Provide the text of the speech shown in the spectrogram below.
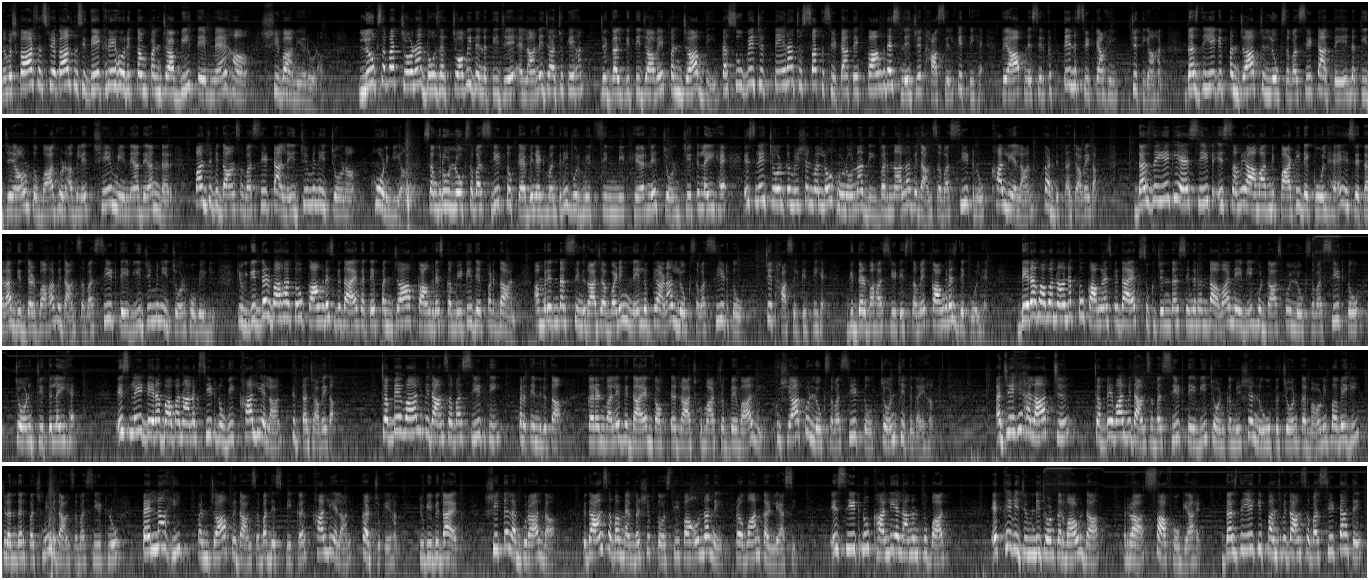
ਨਮਸਕਾਰ, ਸਤਿ ਸ਼੍ਰੀ ਅਕਾਲ। ਤੁਸੀਂ ਦੇਖ ਰਹੇ ਹੋ ਰਿਤਮ ਪੰਜਾਬੀ ਤੇ ਮੈਂ ਹਾਂ ਸ਼ਿਵਾਨੀ ਅਰੋੜਾ। ਲੋਕ ਸਭਾ ਚੋਣਾਂ 2024 ਦੇ ਨਤੀਜੇ ਐਲਾਨੇ ਜਾ ਚੁੱਕੇ ਹਨ। ਜੇ ਗੱਲ ਕੀਤੀ ਜਾਵੇ ਪੰਜਾਬ ਦੀ, ਤਾਂ ਸੂਬੇ 'ਚ 13 ਚੋਂ 7 ਸੀਟਾਂ ਤੇ ਕਾਂਗਰਸ ਨੇ ਜਿੱਤ ਹਾਸਿਲ ਕੀਤੀ ਹੈ ਤੇ ਆਪ ਨੇ ਸਿਰਫ 3 ਸੀਟਾਂ ਹੀ ਜਿੱਤੀਆਂ ਹਨ। ਦੱਸ ਦਈਏ ਕਿ ਪੰਜਾਬ 'ਚ ਲੋਕ ਸਭਾ ਸੀਟਾਂ ਤੇ ਨਤੀਜੇ ਆਉਣ ਤੋਂ ਬਾਅਦ ਹੁਣ ਅਗਲੇ 6 ਮਹੀਨਿਆਂ ਦੇ ਅੰਦਰ ਪੰਜ ਵਿਧਾਨ ਸਭਾ ਸੀਟਾਂ ਲਈ ਜਿਮਨੀ ਚੋਣਾਂ ਹੋਣਗੀਆਂ। ਸੰਗਰੂਰ ਲੋਕ ਸਭਾ ਸੀਟ ਤੋਂ ਕੈਬਨਿਟ ਮੰਤਰੀ ਗੁਰਮੀਤ ਸਿੰਘ ਮੀਥੇਰ ਨੇ ਚੋਣ ਜਿੱਤ ਲਈ ਹੈ। ਇਸ ਲਈ ਚੋਣ ਕਮਿਸ਼ਨ ਵੱਲੋਂ ਹੁਣ ਉਹਨਾਂ ਦੀ ਬਰਨਾਲਾ ਵਿਧਾਨ ਸਭਾ ਸੀਟ ਨੂੰ ਖਾਲੀ ਐਲਾਨ ਕਰ ਦਿੱਤਾ ਜਾਵੇਗਾ। ਦੱਸ ਦਈਏ ਕਿ ਇਹ ਸੀਟ ਇਸ ਸਮੇਂ ਆਮ ਆਦਮੀ ਪਾਰਟੀ ਦੇ ਕੋਲ ਹੈ। ਇਸੇ ਤਰ੍ਹਾਂ ਗਿੱਦੜਬਾਹਾ ਵਿਧਾਨ ਸਭਾ ਸੀਟ ਤੇ ਵੀ ਜਿਮਨੀ ਚੋਣ ਹੋਵੇਗੀ। ਕਿਉਂਕਿ ਗਿੱਦੜਬਾਹਾ ਤੋਂ ਕਾਂਗਰਸ ਵਿਧਾਇਕ ਅਤੇ ਪੰਜਾਬ ਕਾਂਗਰਸ ਕਮੇਟੀ ਦੇ ਪ੍ਰਧਾਨ ਅਮਰਿੰਦਰ ਸਿੰਘ ਰਾਜਾ ਵੜਿੰਗ ਨੇ ਲੁਧਿਆਣਾ ਲੋਕ ਸਭਾ ਸੀਟ ਤੋਂ ਜਿੱਤ ਹਾਸਲ ਕੀਤੀ ਹੈ। ਗਿੱਦੜਬਾਹਾ ਸੀਟ ਇਸ ਸਮੇਂ ਕਾਂਗਰਸ ਦੇ ਕੋਲ ਹੈ। ਡੇਰਾ ਬਾਬਾ ਨਾਨਕ ਤੋਂ ਕਾਂਗਰਸ ਵਿਧਾਇਕ ਸੁਖਜਿੰਦਰ ਸਿੰਘ ਰੰਧਾਵਾ ਨੇ ਵੀ ਗੁਰਦਾਸਪੁਰ ਲੋਕ ਸਭਾ ਸੀਟ ਤੋਂ ਚੋਣ ਜਿੱਤ ਲਈ ਹੈ। ਇਸ ਲਈ ਡੇਰਾ ਬਾਬਾ ਨਾਨਕ ਸੀਟ ਨੂੰ ਵੀ ਖਾਲੀ ਐਲਾਨ ਦਿੱਤਾ ਜਾਵੇਗਾ। ਚੱਬੇਵਾਲ ਵਿਧਾਨ ਸਭਾ ਸੀਟ ਦੀ ਪ੍ਰਤੀਨਿਧਤਾ ਕਰਨ ਵਾਲੇ ਵਿਧਾਇਕ ਡਾਕਟਰ ਰਾਜਕੁਮਾਰ ਚੱਬੇਵਾਲ ਵੀ ਹੁਸ਼ਿਆਰਪੁਰ ਲੋਕ ਸਭਾ ਸੀਟ ਤੋਂ ਚੋਣ ਜਿੱਤ ਗਏ ਹਨ। ਅਜਿਹੇ ਹਾਲਾਤ 'ਚ ਚੱਬੇਵਾਲ ਵਿਧਾਨ ਸਭਾ ਸੀਟ ਤੇ ਵੀ ਚੋਣ ਕਮਿਸ਼ਨ ਨੂੰ ਉਪਚੋਣ ਕਰਵਾਉਣੀ ਪਵੇਗੀ। ਜਲੰਧਰ ਪੱਛਮੀ ਵਿਧਾਨ ਸਭਾ ਸੀਟ ਨੂੰ ਪਹਿਲਾਂ ਹੀ ਪੰਜਾਬ ਵਿਧਾਨ ਸਭਾ ਦੇ ਸਪੀਕਰ ਖਾਲੀ ਐਲਾਨ ਕਰ ਚੁੱਕੇ ਹਨ, ਕਿਉਂਕਿ ਵਿਧਾਇਕ ਸ਼ੀਤਲ ਅਗੁਰਾਲ ਦਾ ਵਿਧਾਨ ਸਭਾ ਮੈਂਬਰਸ਼ਿਪ ਤੋਂ ਅਸਤੀਫਾ ਉਹਨਾਂ ਨੇ ਪ੍ਰਵਾਨ ਕਰ ਲਿਆ ਸੀ। ਇਸ ਸੀਟ ਨੂੰ ਖਾਲੀ ਐਲਾਨਣ ਤੋਂ ਬਾਅਦ ਇੱਥੇ ਵੀ ਜਿਮਨੀ ਚੋਣ ਕਰਵਾਉਣ ਦਾ ਰਾਹ ਸਾਫ਼ ਹੋ ਗਿਆ ਹੈ। ਦੱਸ ਦਈਏ ਕਿ ਪੰਜ ਵਿਧਾਨ ਸਭਾ ਸੀਟਾਂ ਤੇ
